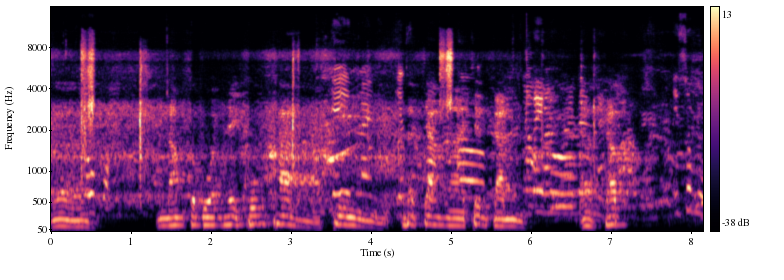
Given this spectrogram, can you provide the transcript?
เอ่อนำกระบวนให้คุ้มค่าที่จ้างมาเช่นกันไม่รู้เอ่อครับอิสมุ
